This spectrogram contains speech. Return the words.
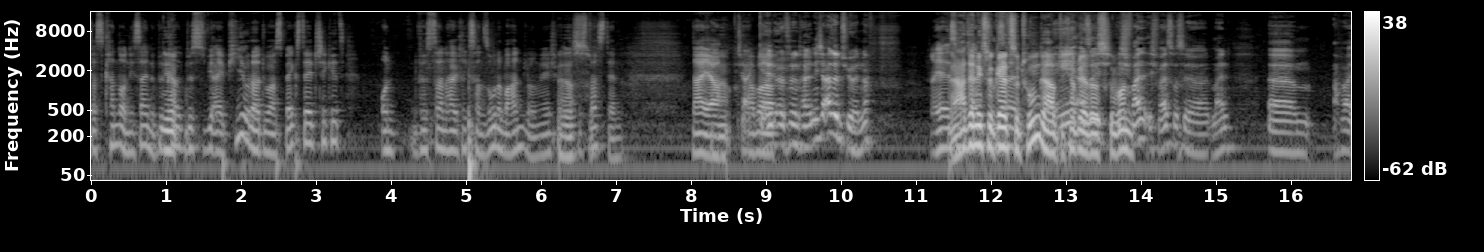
das kann doch nicht sein. Du bist, Ja. bist VIP oder du hast Backstage-Tickets und wirst dann halt, kriegst dann so eine Behandlung. Ne? Ich Ja, meine, was das- ist das denn? Naja, Tja, aber Geld öffnet halt nicht alle Türen, ne? Naja, es Er hat halt- ja nichts mit Geld zu halt- tun gehabt. ich Nee, habe ja also das ich, gewonnen. Ich weiß, ich weiß, was ihr meint. Ähm, aber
